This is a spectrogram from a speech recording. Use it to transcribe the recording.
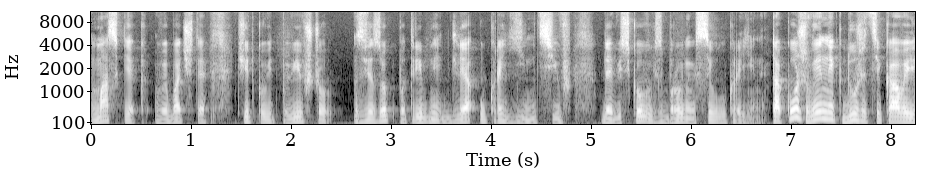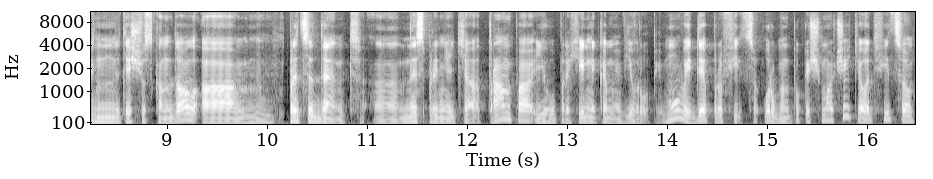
Маск, як ви бачите, чітко відповів, що зв'язок потрібний для українців, для військових збройних сил України. Також виник дуже цікавий не те, що скандал, а прецедент е, несприйняття Трампа його прихильниками в Європі. Мова йде про Фіцо. Орбан поки що мовчить, а от Фіцо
